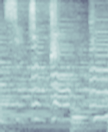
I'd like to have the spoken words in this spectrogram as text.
I'm searching for a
